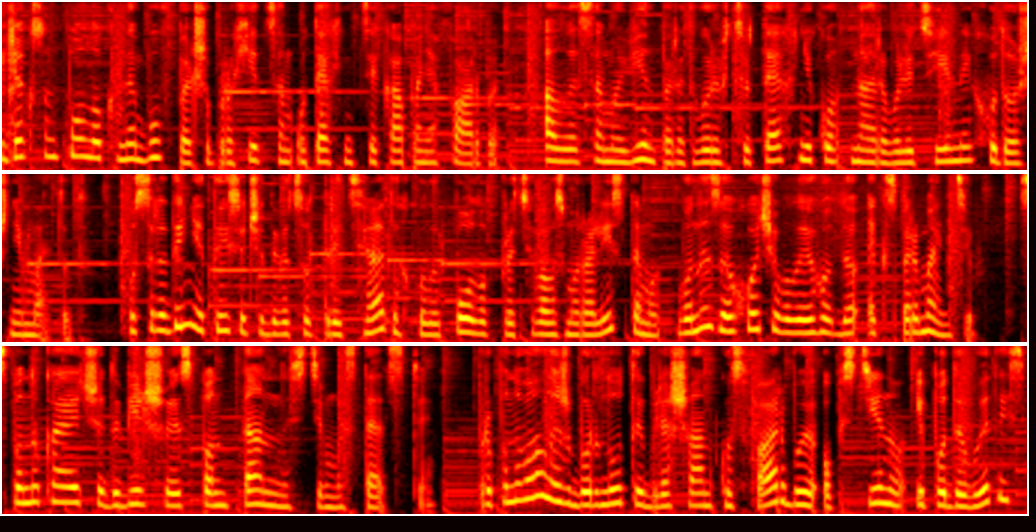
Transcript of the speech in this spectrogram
Джексон Полок не був першопрохідцем у техніці капання фарби, але саме він перетворив цю техніку на революційний художній метод. У середині 1930-х, коли Полок працював з моралістами, вони заохочували його до експериментів, спонукаючи до більшої спонтанності в мистецтві. Пропонували ж бурнути бляшанку з фарбою об стіну і подивитись,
